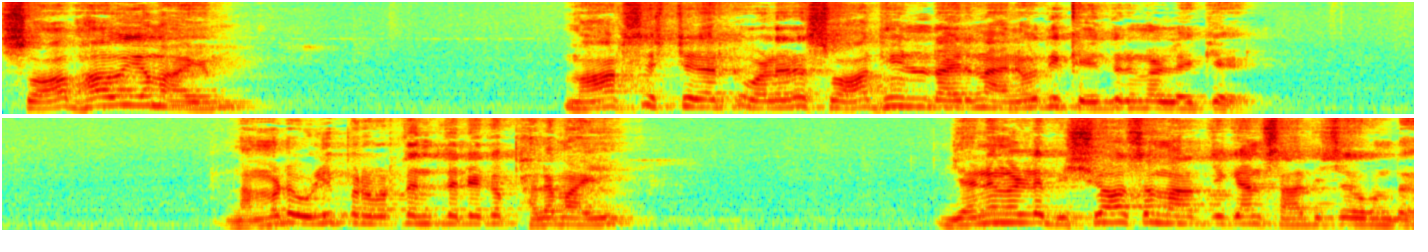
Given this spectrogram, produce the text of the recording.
സ്വാഭാവികമായും മാർക്സിസ്റ്റുകാർക്ക് വളരെ സ്വാധീനമുണ്ടായിരുന്ന അനവധി കേന്ദ്രങ്ങളിലേക്ക് നമ്മുടെ ഒളിപ്രവർത്തനത്തിന്റെയൊക്കെ ഫലമായി ജനങ്ങളുടെ വിശ്വാസം ആർജിക്കാൻ സാധിച്ചതുകൊണ്ട്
